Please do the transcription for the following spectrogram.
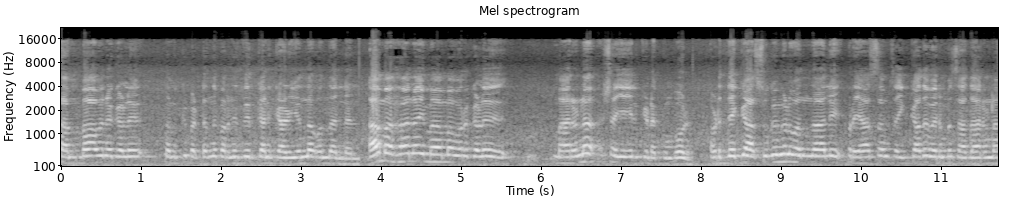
സംഭാവനകൾ നമുക്ക് പെട്ടെന്ന് പറഞ്ഞു തീർക്കാൻ കഴിയുന്ന ഒന്നല്ല. ആ മഹാനായ ഇമാം അവർകൾ മരണശയ്യയിൽ കിടക്കുമ്പോൾ അവിടത്തേക്ക് അസുഖങ്ങൾ വന്നാൽ പ്രയാസം സഹിക്കാതെ വരുമ്പോൾ സാധാരണ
